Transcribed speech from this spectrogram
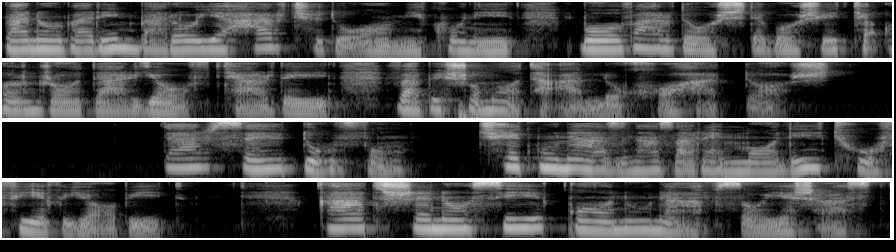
بنابراین برای هر چه دعا می کنید باور داشته باشید که آن را دریافت کرده اید و به شما تعلق خواهد داشت. درس دوم چگونه از نظر مالی توفیق یابید؟ قدر شناسی قانون افزایش است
